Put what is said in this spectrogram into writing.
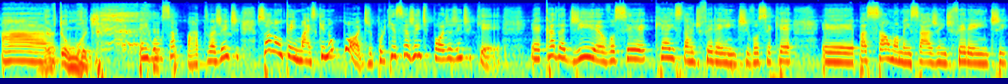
Ah, Deve ter um monte. É igual sapato. A gente só não tem mais que não pode, porque se a gente pode, a gente quer. É, cada dia você quer estar diferente, você quer é, passar uma mensagem diferente.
